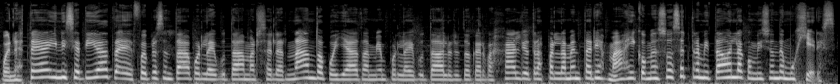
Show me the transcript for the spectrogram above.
Bueno, esta iniciativa eh, fue presentada por la diputada Marcela Hernando, apoyada también por la diputada Loreto Carvajal y otras parlamentarias más, y comenzó a ser tramitado en la Comisión de Mujeres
